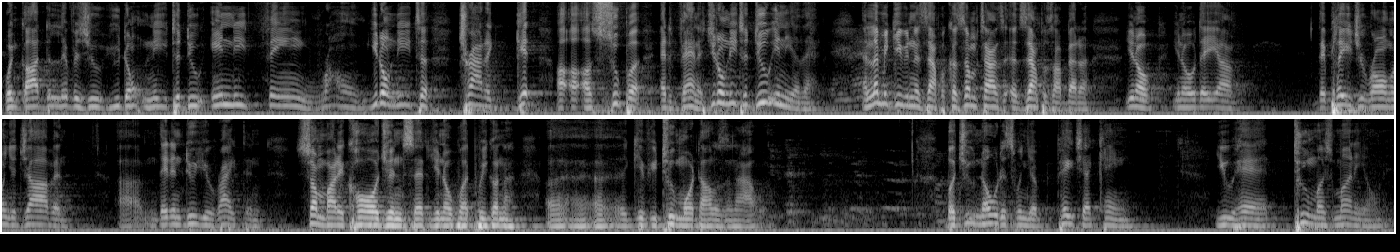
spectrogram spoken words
When God delivers you, you don't need to do anything wrong. You don't need to try to get a, a, a super advantage. You don't need to do any of that. And let me give you an example, because sometimes examples are better. You know, you know they uh, they played you wrong on your job, and um, they didn't do you right, and somebody called you and said, you know what, we're gonna uh, uh, give you two more dollars an hour. But you noticed when your paycheck came, you had too much money on it.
